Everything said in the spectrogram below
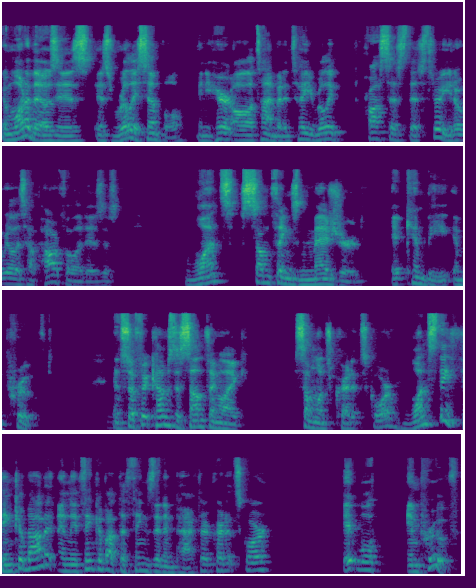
And one of those is is really simple, and you hear it all the time. But until you really process this through, you don't realize how powerful it is. Is once something's measured, it can be improved. And so if it comes to something like someone's credit score, once they think about it and they think about the things that impact their credit score, it will improve.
